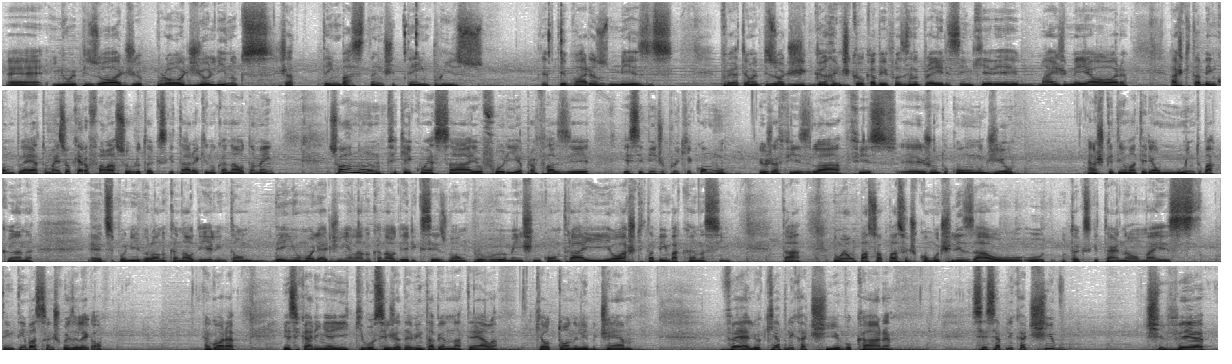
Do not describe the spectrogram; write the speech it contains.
é, em um episódio pro Dio Linux, já tem bastante tempo isso, deve ter vários meses. Foi até um episódio gigante que eu acabei fazendo para ele sem querer, mais de meia hora. Acho que tá bem completo, mas eu quero falar sobre o Tux Guitar aqui no canal também. Só não fiquei com essa euforia para fazer esse vídeo porque como eu já fiz lá, fiz é, junto com o Dio, Acho que tem um material muito bacana é, disponível lá no canal dele. Então deem uma olhadinha lá no canal dele que vocês vão provavelmente encontrar e eu acho que tá bem bacana assim. Tá? Não é um passo a passo de como utilizar o, o, o Tux Guitar não, mas tem, tem bastante coisa legal. Agora, esse carinha aí que vocês já devem estar tá vendo na tela, que é o Tony Lib Jam, velho, que aplicativo, cara. Se esse aplicativo tiver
